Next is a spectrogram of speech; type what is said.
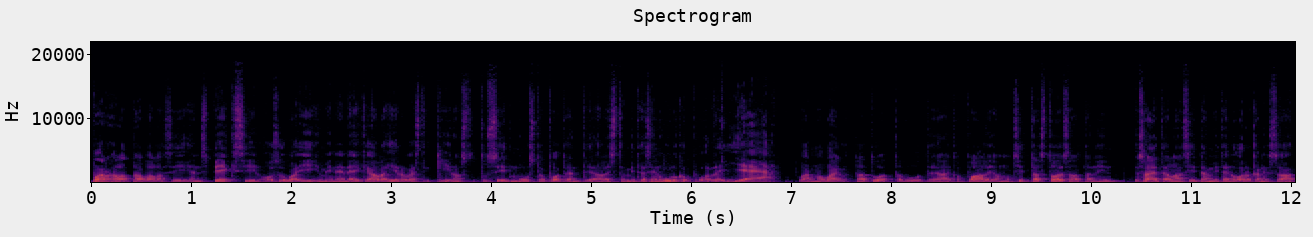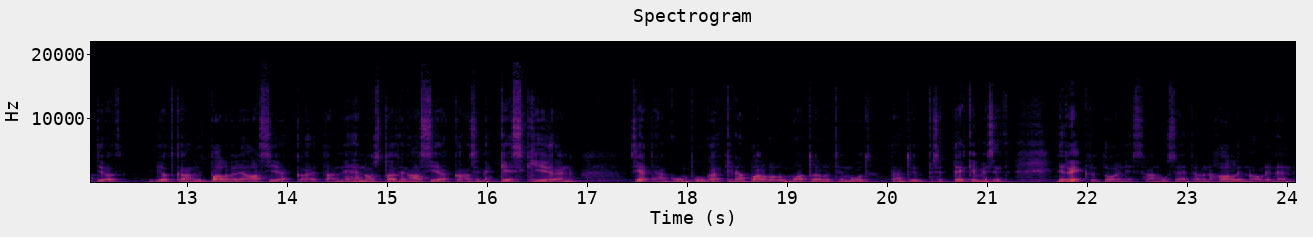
parhaalla tavalla siihen speksiin osuva ihminen, eikä ole hirveästi kiinnostuttu siitä muusta potentiaalista, mitä sen ulkopuolelle jää. Varmaan vaikuttaa tuottavuuteen aika paljon, mutta sitten taas toisaalta, niin jos ajatellaan sitä, miten organisaatiot, jotka nyt palvelee asiakkaita, niin nehän nostaa sen asiakkaan sinne keskiöön sieltähän kumpuu kaikki nämä palvelumuotoilut ja muut tämän tyyppiset tekemiset. Niin rekrytoinnissa on usein tämmöinen hallinnollinen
